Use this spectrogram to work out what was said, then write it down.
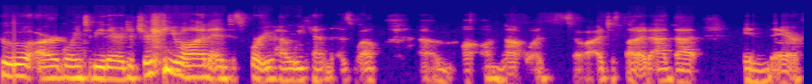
who are going to be there to cheer you on and to support you how we can as well um, on, that one. So I just thought I'd add that in there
